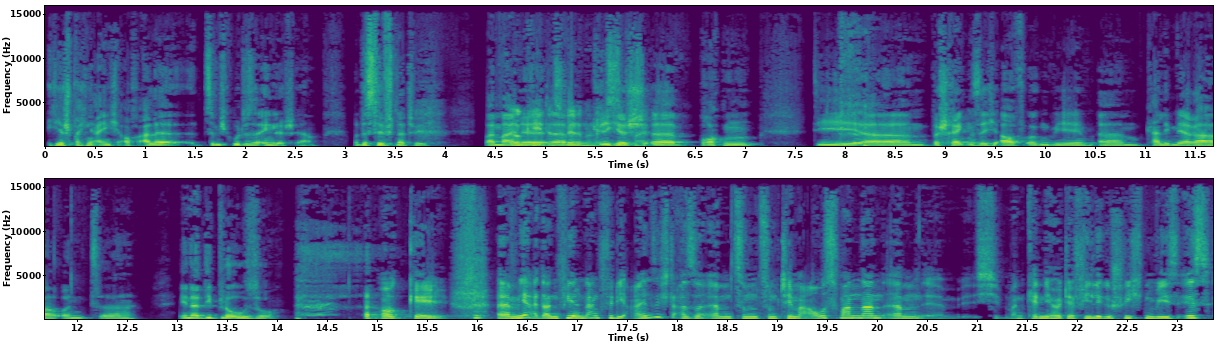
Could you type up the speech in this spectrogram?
hier sprechen eigentlich auch alle ziemlich gutes Englisch, ja. Und das hilft natürlich. Weil meine okay, ähm, Griechisch äh, Brocken die ähm, beschränken sich auf irgendwie ähm, Kalimera und äh, Ina Diplo Uso. Okay. Ähm, ja, dann vielen Dank für die Einsicht. Also ähm, zum, zum Thema Auswandern. Ähm, ich, man kennt ja heute ja viele Geschichten, wie es ist.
